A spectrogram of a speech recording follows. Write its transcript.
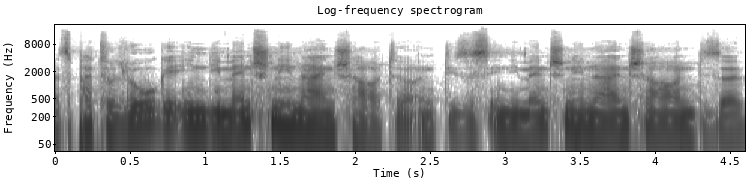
als Pathologe in die Menschen hineinschaute und dieses in die Menschen hineinschauen, dieser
